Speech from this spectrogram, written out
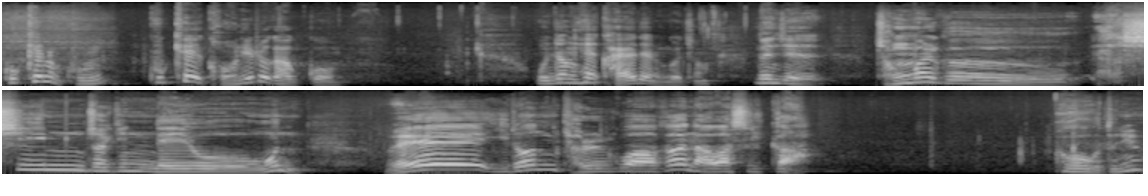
국회는 군, 국회의 권위를 갖고 운영해 가야 되는 거죠. 근데 이제 정말 그 핵심적인 내용은 왜 이런 결과가 나왔을까 그거거든요.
